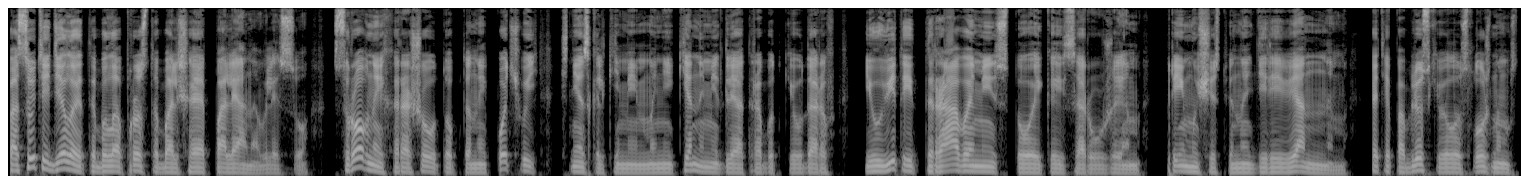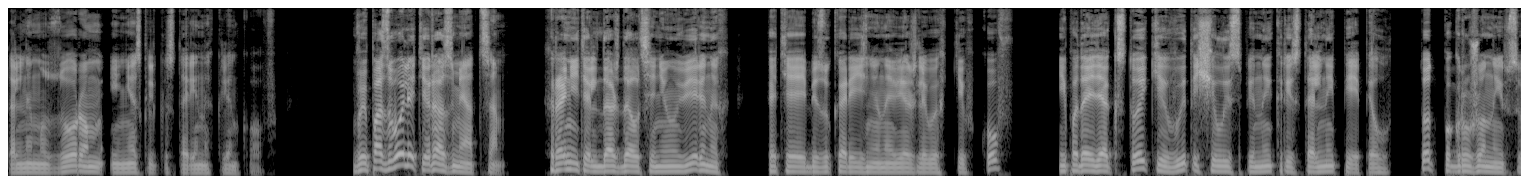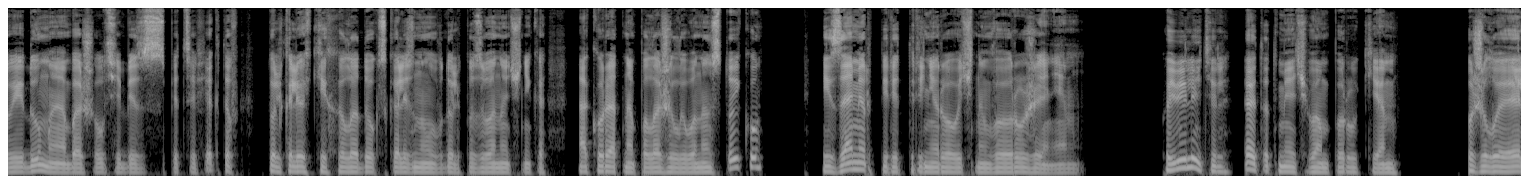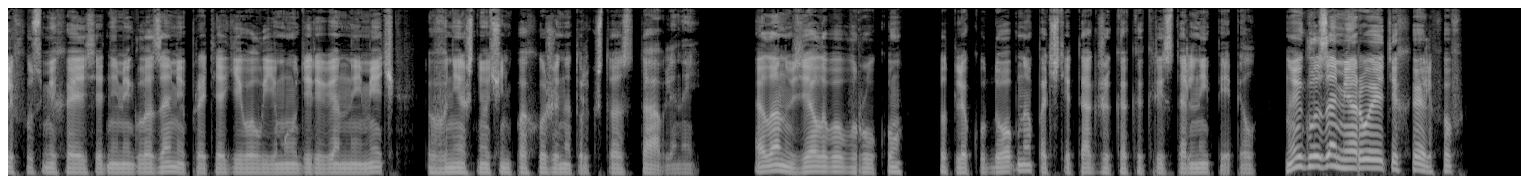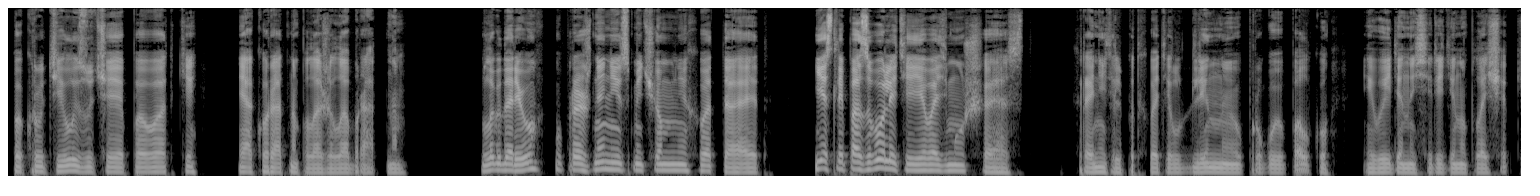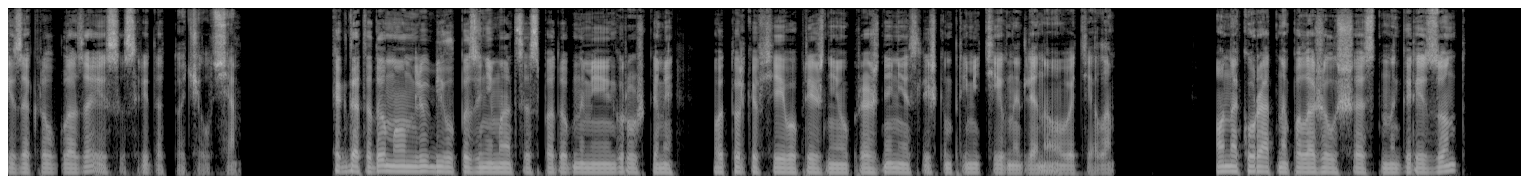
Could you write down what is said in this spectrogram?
По сути дела, это была просто большая поляна в лесу, с ровной, хорошо утоптанной почвой, с несколькими манекенами для отработки ударов и увитой травами стойкой с оружием, преимущественно деревянным, хотя поблескивало сложным стальным узором и несколько старинных клинков. «Вы позволите размяться?» Хранитель дождался неуверенных, хотя и безукоризненно вежливых кивков, и, подойдя к стойке, вытащил из спины кристальный пепел. Тот, погруженный в свои думы, обошелся без спецэффектов, только легкий холодок скользнул вдоль позвоночника, аккуратно положил его на стойку и замер перед тренировочным вооружением. «Повелитель, этот меч вам по руке». Пожилой эльф, усмехаясь одними глазами, протягивал ему деревянный меч, внешне очень похожий на только что оставленный. Элан взял его в руку. Тот лег удобно, почти так же, как и кристальный пепел. Ну и глазомер у этих эльфов. Покрутил, изучая повадки, и аккуратно положил обратно. «Благодарю, упражнений с мечом мне хватает. Если позволите, я возьму шест. Хранитель подхватил длинную упругую палку и, выйдя на середину площадки, закрыл глаза и сосредоточился. Когда-то дома он любил позаниматься с подобными игрушками, вот только все его прежние упражнения слишком примитивны для нового тела. Он аккуратно положил шест на горизонт,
